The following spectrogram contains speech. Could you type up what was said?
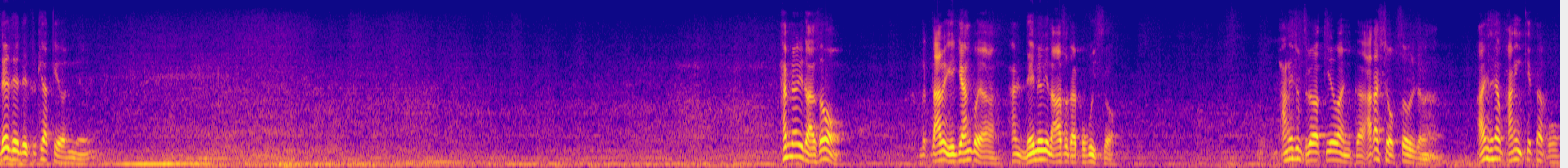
네네네, 그렇게 할게요, 형님. 한 명이 나서 나- 나를 얘기한 거야. 한 네 명이 나와서 날 보고 있어. 방에 좀 들어갈게요 하니까 아가씨 없어 그러잖아. 아니 그냥 방에 있겠다고.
